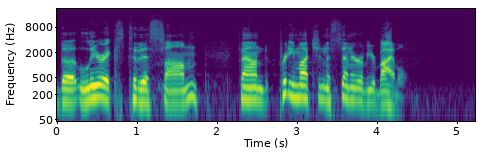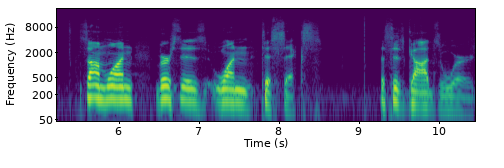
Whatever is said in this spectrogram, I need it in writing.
the lyrics to this psalm found pretty much in the center of your Bible. Psalm 1, verses 1 to 6. This is God's word.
